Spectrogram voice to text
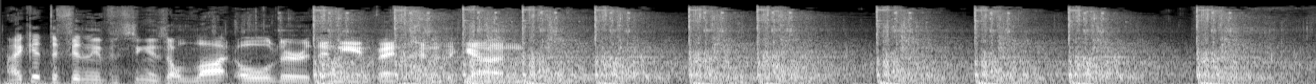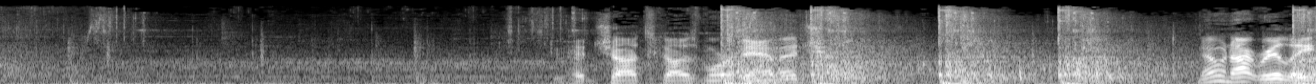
I get the feeling this thing is a lot older than the invention of the gun. Do headshots cause more damage? No, not really.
